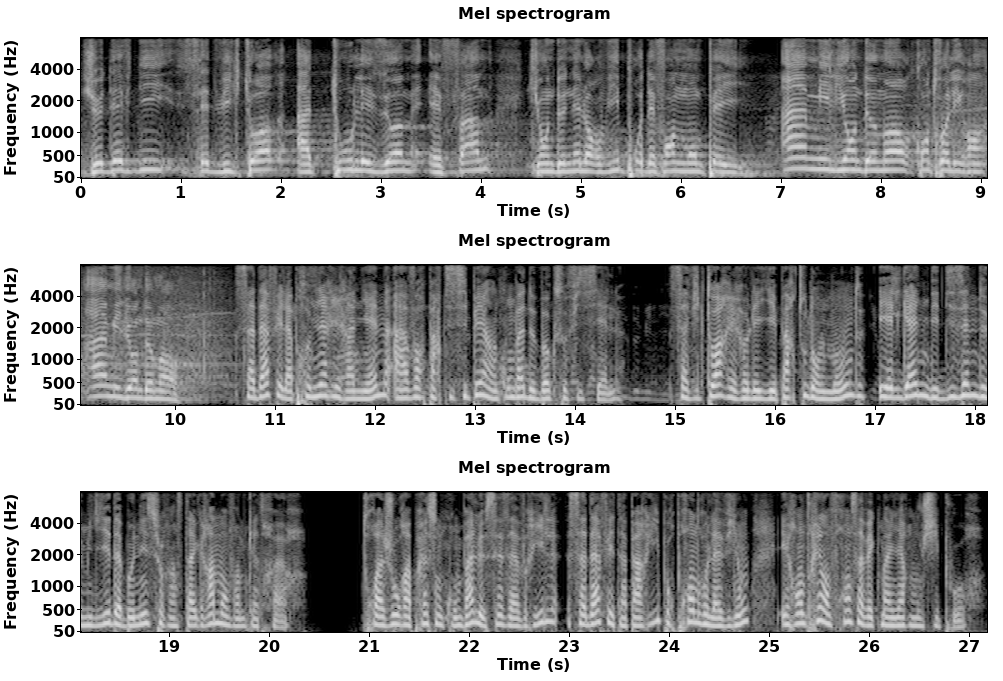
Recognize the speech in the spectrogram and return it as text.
Je dédie cette victoire à tous les hommes et femmes qui ont donné leur vie pour défendre mon pays un million de morts contre l'Iran. Un million de morts. Sadaf est la première iranienne à avoir participé à un combat de boxe officiel. Sa victoire est relayée partout dans le monde et elle gagne des dizaines de milliers d'abonnés sur Instagram en 24 heures. Trois jours après son combat, le 16 avril, Sadaf est à Paris pour prendre l'avion et rentrer en France avec Maillard Monchipour.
